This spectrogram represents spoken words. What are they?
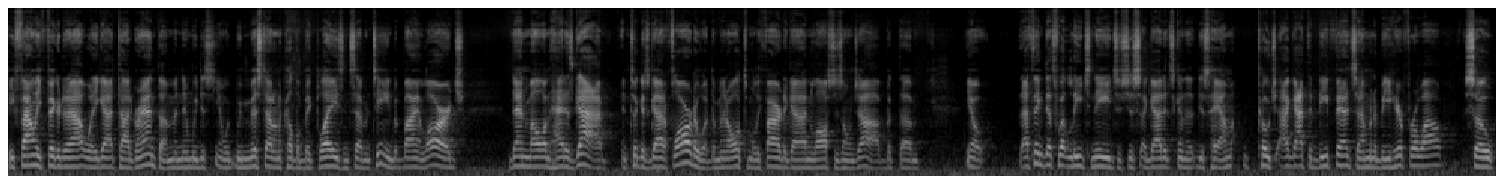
he finally figured it out when he got Todd Grantham, and then we just, you know, we, we missed out on a couple big plays in 17. But by and large, Dan Mullen had his guy and took his guy to Florida with him, and ultimately fired the guy and lost his own job. But um, you know, I think that's what Leach needs. It's just a guy that's going to just, hey, I'm coach. I got the defense, and I'm going to be here for a while. So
